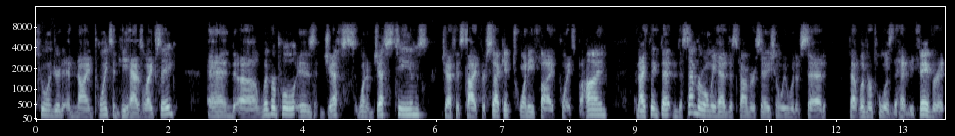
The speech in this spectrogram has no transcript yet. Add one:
209 points, and he has Leipzig. And uh, Liverpool is Jeff's one of Jeff's teams. Jeff is tied for second, 25 points behind. And I think that in December, when we had this conversation, we would have said that Liverpool is the heavy favorite.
